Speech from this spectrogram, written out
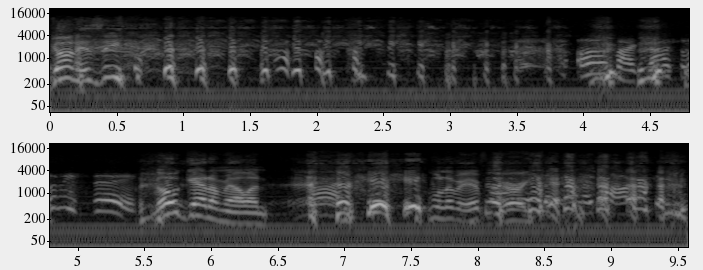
gun, is he? Oh my gosh! Let me see. Go get him, Ellen. All right. we'll never hear from her They again. want to talk to you.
